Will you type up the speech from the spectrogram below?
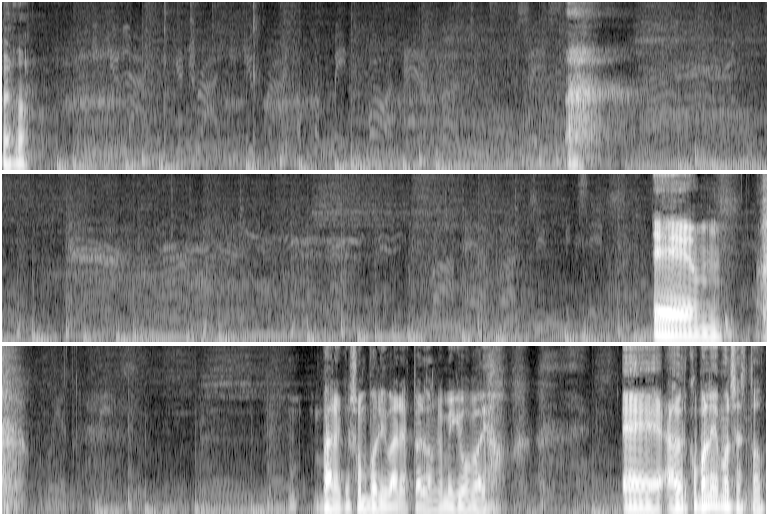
Perdón. Em, vale, que son bolívares, perdón, que me equivoco yo. Eh, a ver, ¿cómo leemos esto?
